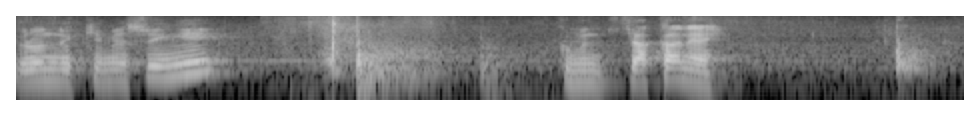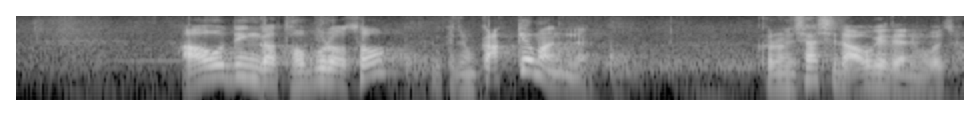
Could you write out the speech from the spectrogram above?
이런 느낌의 스윙이 그러면 약간의 아웃인과 더불어서 이렇게 좀 깎여 맞는 그런 샷이 나오게 되는 거죠.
